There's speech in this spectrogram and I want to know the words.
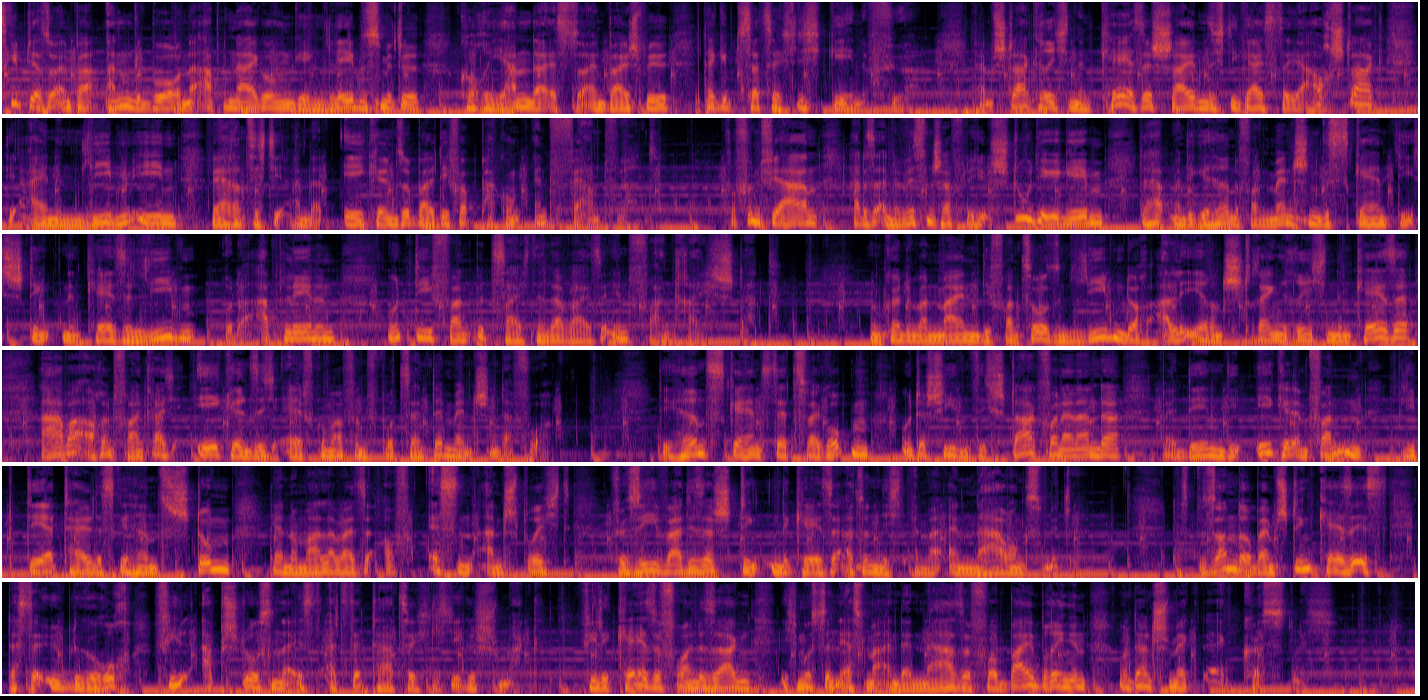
Es gibt ja so ein paar angeborene Abneigungen gegen Lebensmittel. Koriander ist so ein Beispiel. Da gibt es tatsächlich Gene für. Beim stark riechenden Käse scheiden sich die Geister ja auch stark. Die einen lieben ihn, während sich die anderen ekeln, sobald die Verpackung entfernt wird. Vor fünf Jahren hat es eine wissenschaftliche Studie gegeben, da hat man die Gehirne von Menschen gescannt, die stinkenden Käse lieben oder ablehnen und die fand bezeichnenderweise in Frankreich statt. Nun könnte man meinen, die Franzosen lieben doch alle ihren streng riechenden Käse, aber auch in Frankreich ekeln sich 11,5 Prozent der Menschen davor. Die Hirnscans der zwei Gruppen unterschieden sich stark voneinander. Bei denen, die Ekel empfanden, blieb der Teil des Gehirns stumm, der normalerweise auf Essen anspricht. Für sie war dieser stinkende Käse also nicht einmal ein Nahrungsmittel. Das Besondere beim Stinkkäse ist, dass der üble Geruch viel abstoßender ist als der tatsächliche Geschmack. Viele Käsefreunde sagen, ich muss den erstmal an der Nase vorbeibringen und dann schmeckt er köstlich.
